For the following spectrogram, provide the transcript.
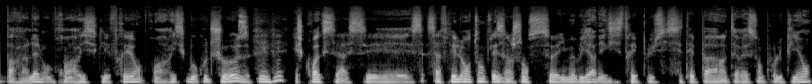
En parallèle, on prend à risque les frais, on prend à risque beaucoup de choses. Mhm. Et je crois que c'est assez, ça, ça ferait longtemps que les agences immobilières n'existeraient plus si c'était pas intéressant pour le client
